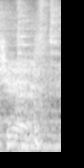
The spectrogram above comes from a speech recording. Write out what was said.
chick.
